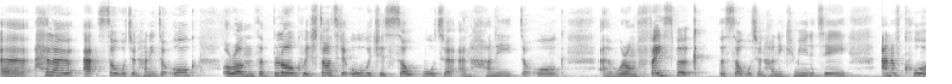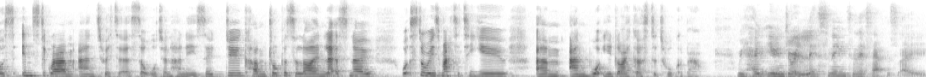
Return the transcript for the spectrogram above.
uh, hello at saltwaterandhoney.org or on the blog which started it all, which is saltwaterandhoney.org. Uh, we're on Facebook the Saltwater and Honey community, and of course, Instagram and Twitter, Saltwater and Honey. So do come, drop us a line, let us know what stories matter to you um, and what you'd like us to talk about. We hope you enjoy listening to this episode.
